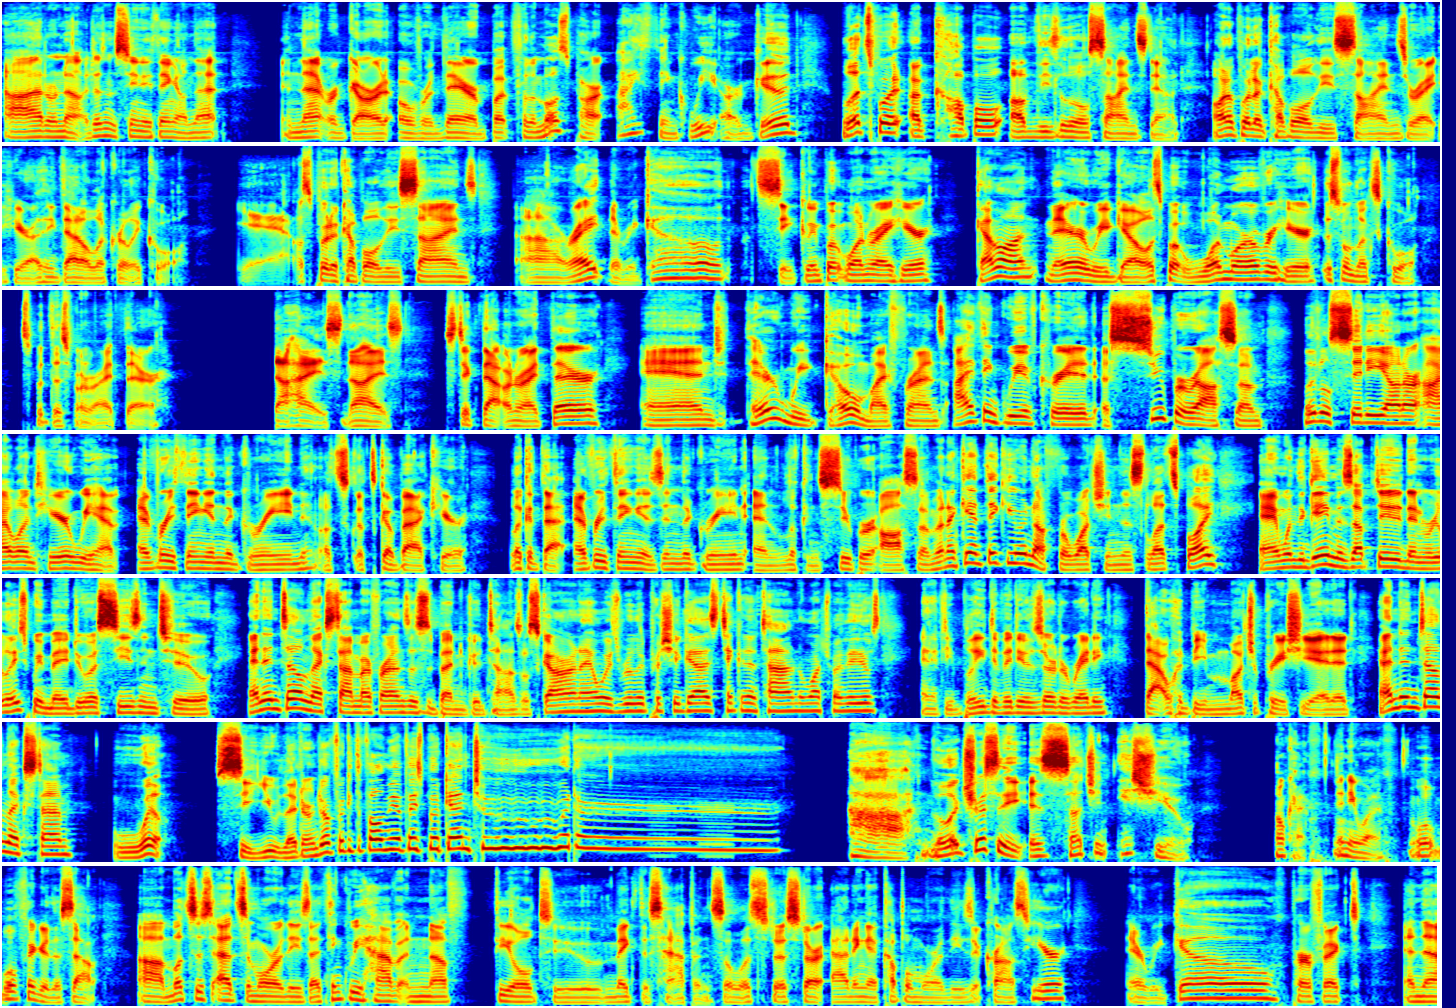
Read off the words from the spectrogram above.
I don't know. It doesn't see anything on that in that regard over there, but for the most part, I think we are good. Let's put a couple of these little signs down. I want to put a couple of these signs right here. I think that'll look really cool. Yeah, let's put a couple of these signs. All right, there we go. Let's see. Can we put one right here? Come on. There we go. Let's put one more over here. This one looks cool. Let's put this one right there. Nice, nice. Stick that one right there. And there we go, my friends. I think we have created a super awesome little city on our island here. We have everything in the green. Let's let's go back here. Look at that. Everything is in the green and looking super awesome. And I can't thank you enough for watching this Let's Play. And when the game is updated and released, we may do a season two. And until next time, my friends, this has been Good Times with Scar, and I always really appreciate you guys taking the time to watch my videos. And if you believe the video deserves a rating, that would be much appreciated. And until next time, we'll see you later. And don't forget to follow me on Facebook and Twitter. Ah, the electricity is such an issue. Okay, anyway, we'll, we'll figure this out. Um, let's just add some more of these. I think we have enough fuel to make this happen. So let's just start adding a couple more of these across here. There we go. Perfect. And now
